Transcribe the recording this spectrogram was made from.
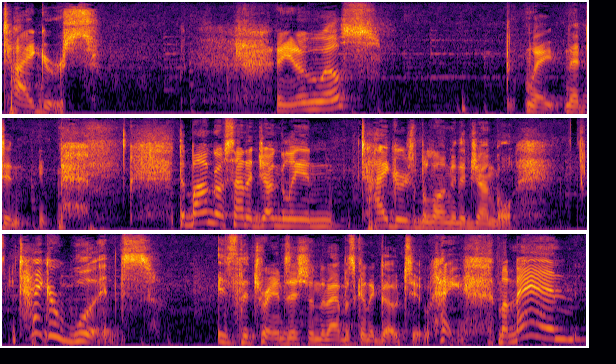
Tigers. And you know who else? Wait, that didn't. The bongo sounded jungly and tigers belong in the jungle. Tiger Woods is the transition that I was gonna go to. Hey, my man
